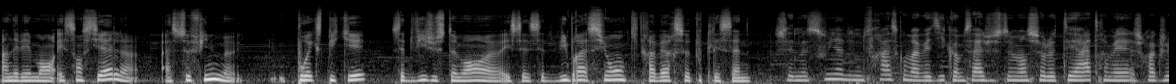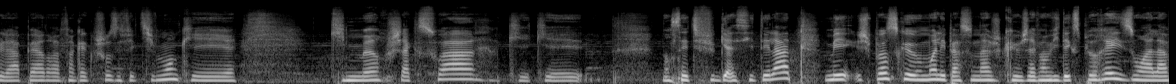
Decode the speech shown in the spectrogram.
un élément essentiel à ce film pour expliquer cette vie justement euh, et cette, vibration qui traverse toutes les scènes. Je me souviens d'une phrase qu'on m'avait dit comme ça justement sur le théâtre, mais je crois que je vais la perdre. Enfin, quelque chose effectivement qui qui meurt chaque soir, qui, qui est dans cette fugacité-là. Mais je pense que moi, les personnages que j'avais envie d'explorer, ils ont à la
